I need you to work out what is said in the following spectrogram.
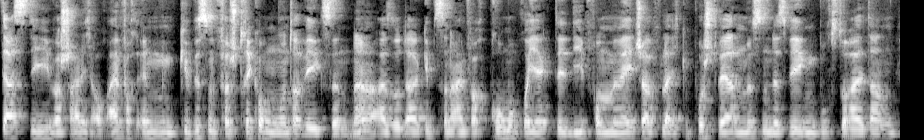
dass die wahrscheinlich auch einfach in gewissen Verstrickungen unterwegs sind. Ne? Also da gibt es dann einfach Promo-Projekte, die vom Major vielleicht gepusht werden müssen. Deswegen buchst du halt dann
